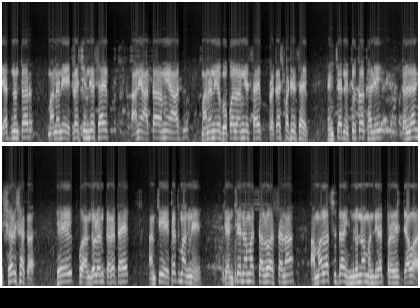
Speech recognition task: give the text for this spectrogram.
त्यानंतर माननीय एकनाथ शिंदे साहेब आणि आता आम्ही आज माननीय गोपाल लांडगे साहेब प्रकाश पाटील साहेब यांच्या नेतृत्वाखाली कल्याण शहर शाखा हे आंदोलन करत आहेत. आमची एकच मागणी आहे त्यांचे नमाज चालू असताना आम्हाला सुद्धा हिंदूंना मंदिरात प्रवेश द्यावा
